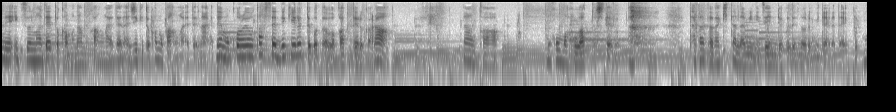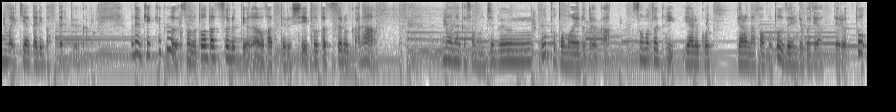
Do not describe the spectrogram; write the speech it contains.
でいつまでとかも何も考えてない時期とかも考えてない。でもこれを達成できるってことは分かってるからなんかもうほんまふわっとしてる。ただただ来た波に全力で乗るみたいなタイプ。ほんま行き当たりばったりというか。でも結局その到達するっていうのは分かってるし到達するからまあなんかその自分を整えるというかその時やるこやらなあかんことを全力でやってると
